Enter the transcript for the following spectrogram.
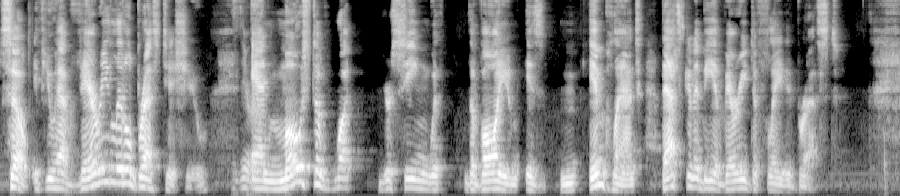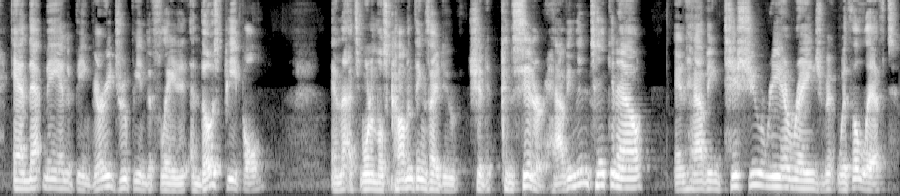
So if you have very little breast tissue, Zero. and most of what you're seeing with the volume is m- implant, that's going to be a very deflated breast. And that may end up being very droopy and deflated. And those people, and that's one of the most common things I do, should consider having them taken out and having tissue rearrangement with a lift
